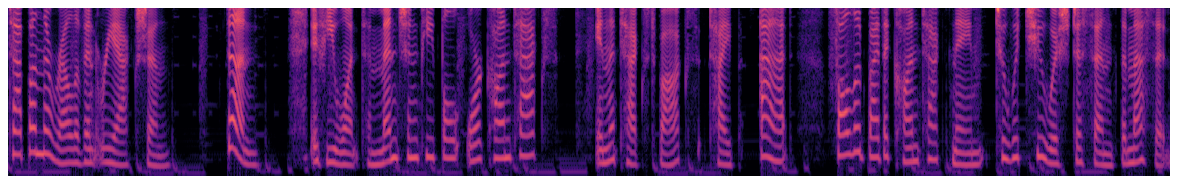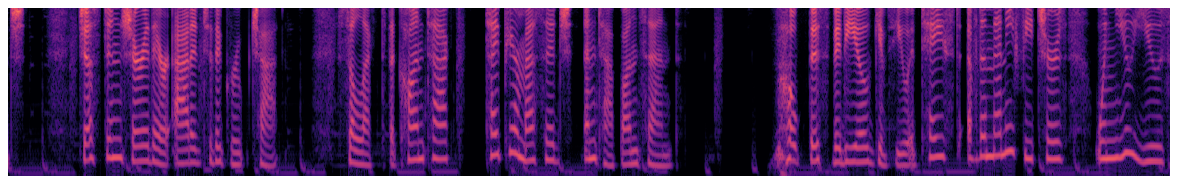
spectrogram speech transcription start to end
Tap on the relevant reaction. Done! If you want to mention people or contacts, in the text box, type at followed by the contact name to which you wish to send the message. Just ensure they're added to the group chat. Select the contact, type your message, and tap on Send. Hope this video gives you a taste of the many features when you use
